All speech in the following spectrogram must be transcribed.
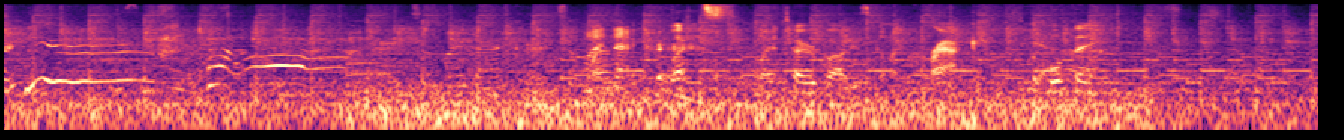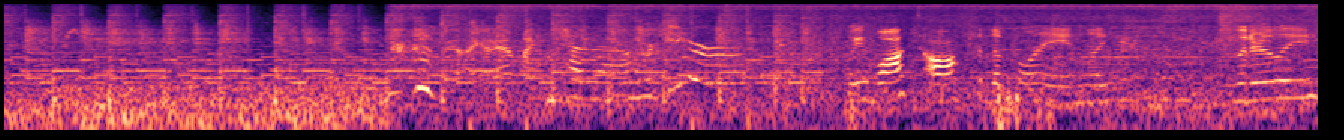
We're here. My neck hurts. My, my entire body's gonna crack. The whole thing. We're here. We walked off the plane, like literally.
